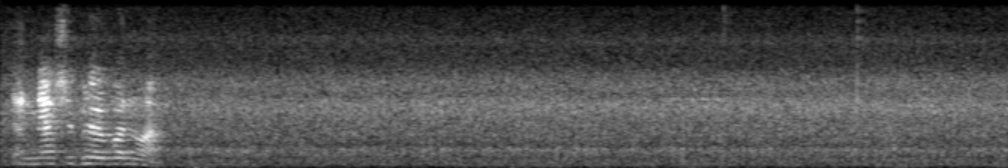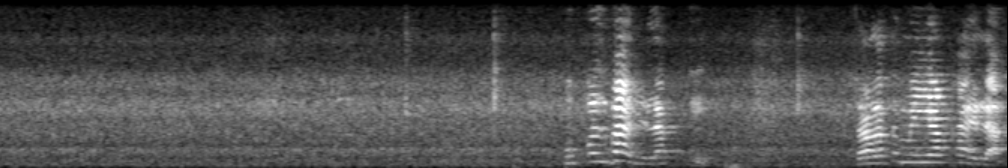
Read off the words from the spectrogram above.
त्यांनी अशी भेळ बनवा. खूपच भारी लागते. चला तुम्ही या खायला.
